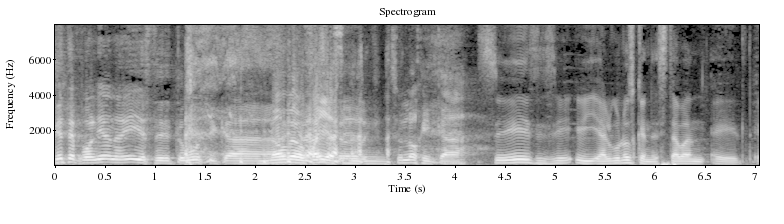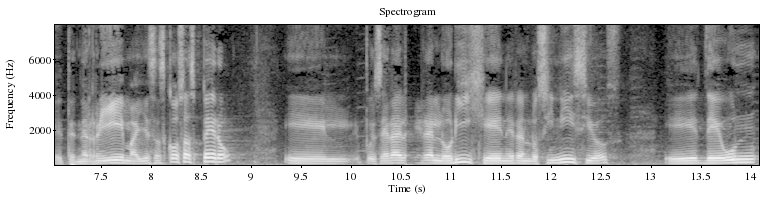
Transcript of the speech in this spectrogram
¿Qué te ponían ahí este, tu música? No veo fallas en su lógica. Sí, sí, sí. Y algunos que necesitaban eh, eh, tener rima y esas cosas, pero pues era, era el origen, eran los inicios eh, de un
